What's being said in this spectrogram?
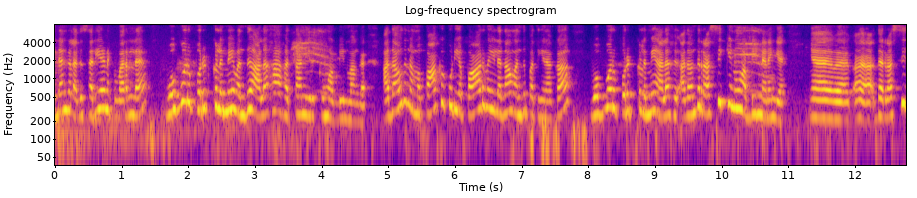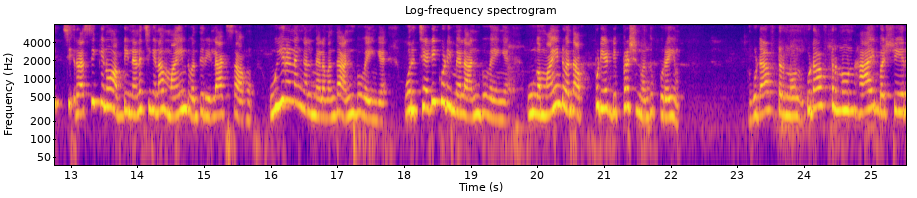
இடங்கள் அது சரியா எனக்கு வரல. ஒவ்வொரு பொருட்களுமே வந்து அழகாகத்தான் இருக்கும் அப்படின்வாங்க. அதாவது நம்ம பார்க்கக்கூடிய பார்வையில தான் வந்து பாத்தீங்கன்னாக்கா ஒவ்வொரு பொருட்களுமே அழகு. அதை வந்து ரசிக்கணும் அப்படின்னு நினைங்க. அதை ரசிச்சு ரசிக்கணும் அப்படின்னு நினச்சிங்கன்னா மைண்ட் வந்து ரிலாக்ஸ் ஆகும். உயிரினங்கள் மேல வந்து அன்பு வைங்க. ஒரு செடி கொடி மேல அன்பு வைங்க. உங்க மைண்ட் வந்து அப்படியே டிப்ரெஷன் வந்து குறையும். Good afternoon good afternoon hi Basheer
